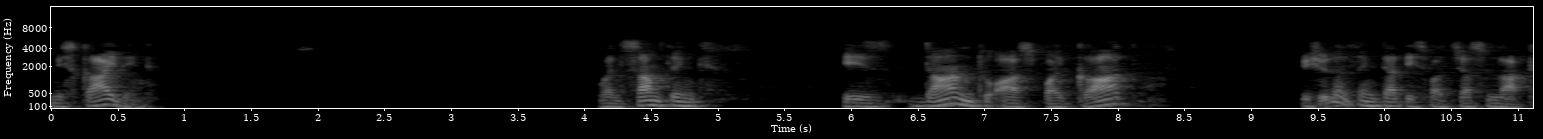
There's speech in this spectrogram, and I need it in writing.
misguiding. when something is done to us by God, we shouldn't think that this was just luck.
